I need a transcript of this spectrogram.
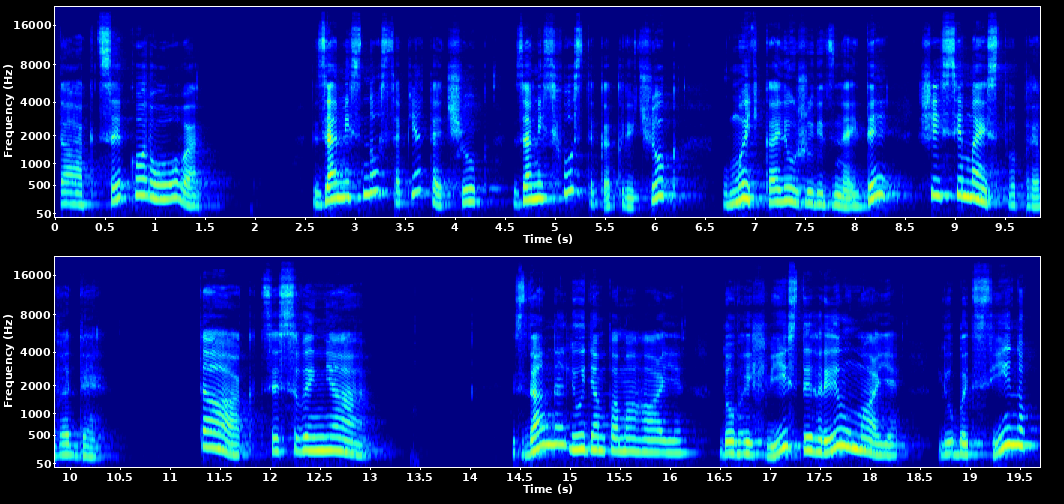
Так, це корова. Замість носа п'ятачок, замість хвостика крючок, вмить калюжу відзнайде, ще й сімейство приведе. Так, це свиня. Здавна людям помагає, довгий хвіст і гриву має, любить сіно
